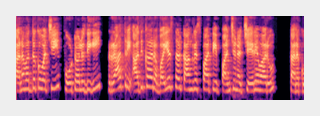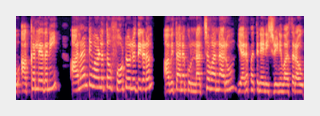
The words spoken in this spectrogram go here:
తన వద్దకు వచ్చి ఫోటోలు దిగి రాత్రి అధికార వైఎస్ఆర్ కాంగ్రెస్ పార్టీ పంచన చేరేవారు తనకు అక్కర్లేదని అలాంటి వాళ్ళతో ఫోటోలు దిగడం అవి తనకు నచ్చవన్నారు ఎరపతినేని శ్రీనివాసరావు.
